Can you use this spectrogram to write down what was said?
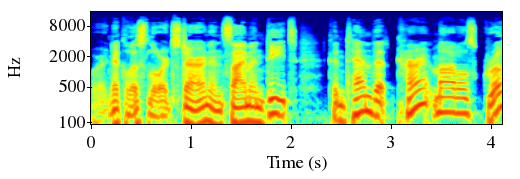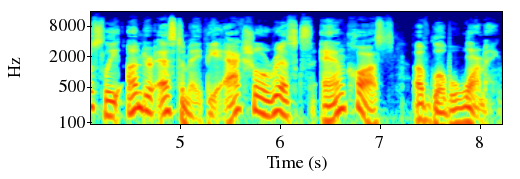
where Nicholas Lord Stern and Simon Dietz contend that current models grossly underestimate the actual risks and costs of global warming.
